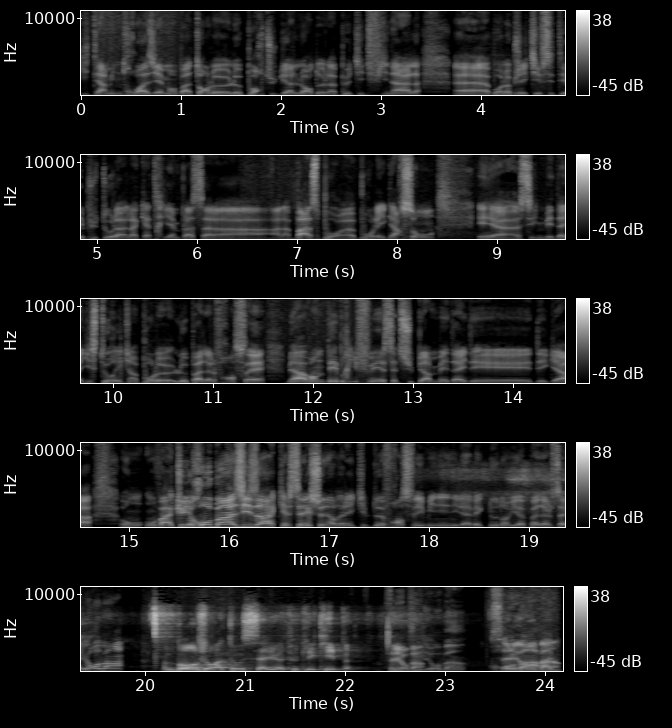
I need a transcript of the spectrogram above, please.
qui terminent troisième en battant le, Portugal lors de la petite finale. Euh, bon, l'objectif c'était plutôt la, quatrième place à la, base pour, euh, pour les garçons. Et euh, c'est une médaille historique hein, pour le, le paddle français. Mais avant de débriefer cette superbe médaille des, des gars, on, va accueillir Robin Aziza, qui est le sélectionneur de l'équipe de France féminine. Il est avec nous dans Viva Paddle. Salut Robin. Bonjour à tous, salut à toute l'équipe. Salut Robin. Salut Robin. Robin,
